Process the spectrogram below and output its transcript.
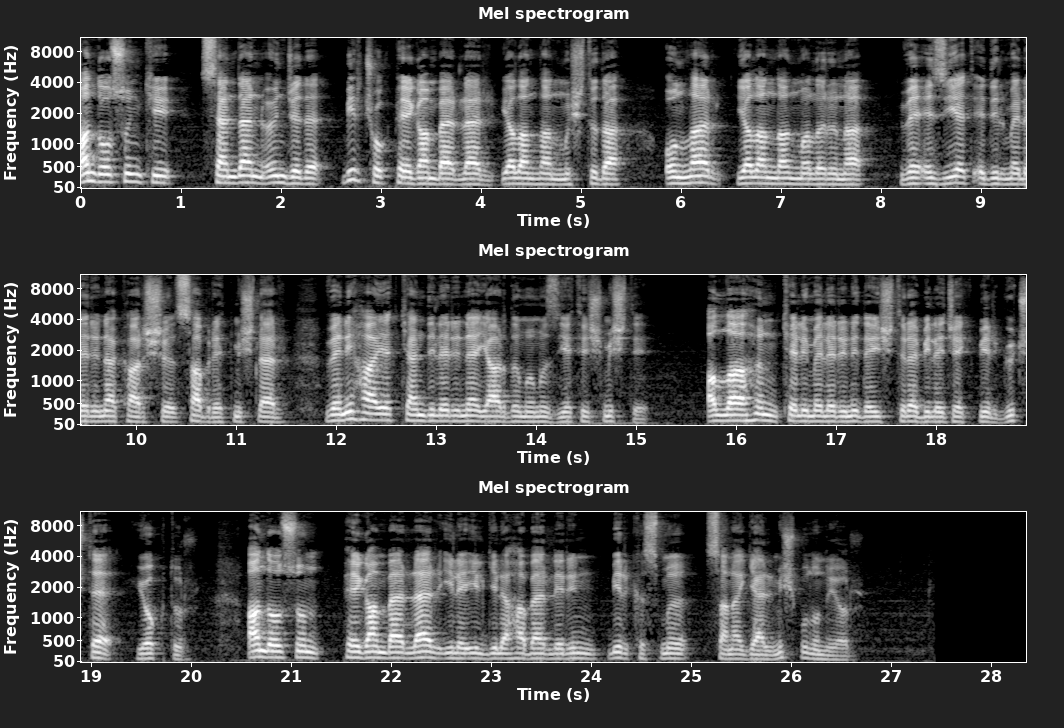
Andolsun ki senden önce de birçok peygamberler yalanlanmıştı da onlar yalanlanmalarına ve eziyet edilmelerine karşı sabretmişler ve nihayet kendilerine yardımımız yetişmişti. Allah'ın kelimelerini değiştirebilecek bir güç de yoktur. Andolsun peygamberler ile ilgili haberlerin bir kısmı sana gelmiş bulunuyor.''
